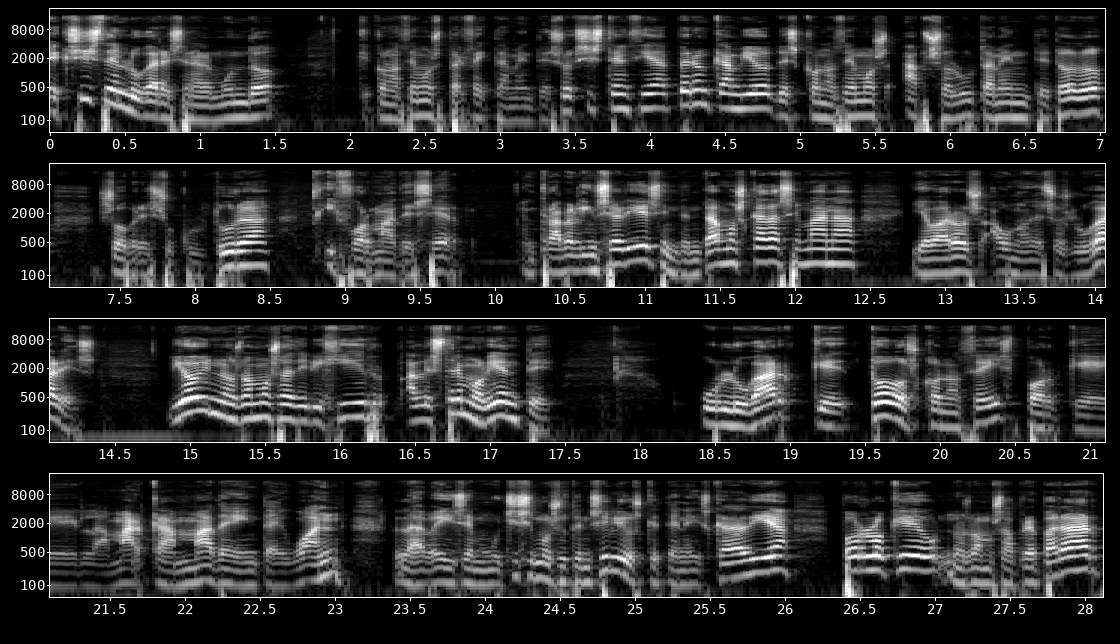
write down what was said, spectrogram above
Existen lugares en el mundo que conocemos perfectamente su existencia, pero en cambio desconocemos absolutamente todo sobre su cultura y forma de ser. En Traveling Series intentamos cada semana llevaros a uno de esos lugares. Y hoy nos vamos a dirigir al Extremo Oriente, un lugar que todos conocéis porque la marca Made in Taiwan la veis en muchísimos utensilios que tenéis cada día, por lo que nos vamos a preparar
